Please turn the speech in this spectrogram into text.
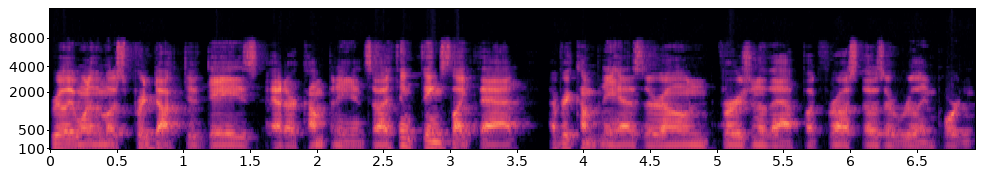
really one of the most productive days at our company. And so I think things like that, every company has their own version of that, but for us, those are really important.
